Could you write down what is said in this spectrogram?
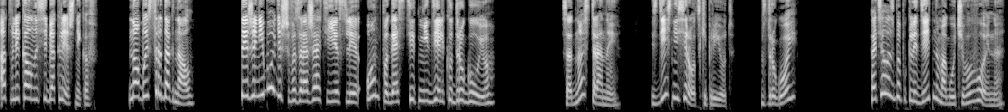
Отвлекал на себя клешников, но быстро догнал. Ты же не будешь возражать, если он погостит недельку-другую?» С одной стороны, здесь не сиротский приют. С другой, хотелось бы поглядеть на могучего воина,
